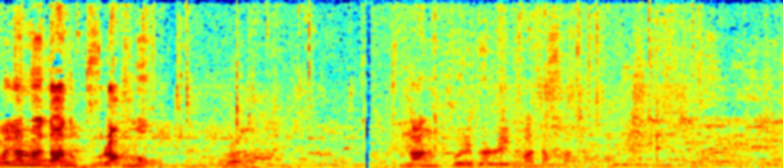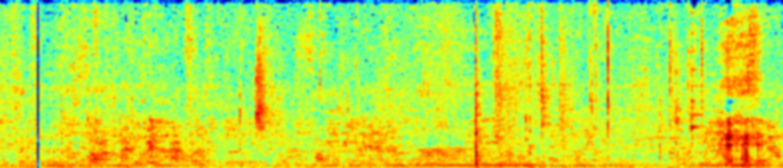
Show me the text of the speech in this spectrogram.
왜냐면 나는 굴 안 먹어. 나는 굴이 별로 입맛이 안 맞아.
